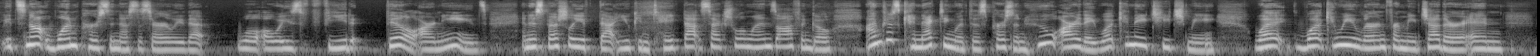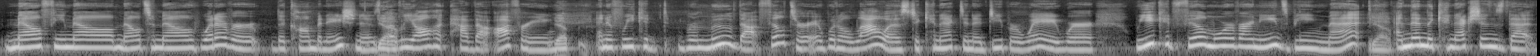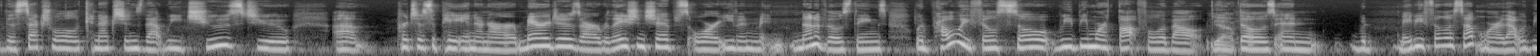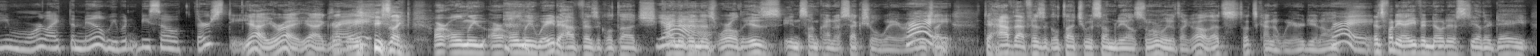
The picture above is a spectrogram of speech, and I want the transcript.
it's not one person necessarily that will always feed fill our needs. And especially if that you can take that sexual lens off and go i'm just connecting with this person. Who are they? What can they teach me? What what can we learn from each other? And male female male to male whatever the combination is Yeah. but we all have that offering. Yep. and if we could remove that filter it would allow us to connect in a deeper way where we could feel more of our needs being met Yeah. and then the connections that the sexual connections that we choose to um, participate in in our marriages our relationships or even none of those things would probably feel so we'd be more thoughtful about Yeah. those and would maybe fill us up more that would be more like the meal we wouldn't be so thirsty Yeah, you're right. Yeah, exactly. Right? He's like our only our only way to have physical touch kind of in this world is in some kind of sexual way, right? It's like Right. to have that physical touch with somebody else normally it's like, oh, that's that's kind of weird, you know. Right. It's funny. I even noticed the other day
